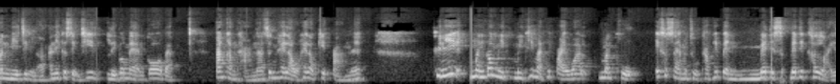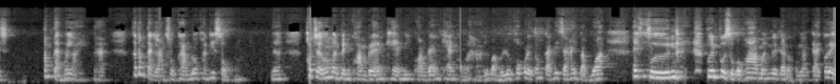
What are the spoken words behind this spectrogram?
มันมีจริงเหรอ อันนี้คือสิ่งที่ลิเบอร์แมนก็แบบตั้งคำถามนะ ซึ่งให้เราให้เราคิดตามเนะทีนี้มันก็มีมีที่มาที่ไปว่ามันถูกเอ็กซ์ไซส์มันถูกทำให้เป็น medicalize ตั้งแต่เมื่อไหร่นะฮะก็ตั้งแต่หลังสงครามโลกครั้งที่สองนะเข้าใจว่ามันเป็นความแร้นแค้นมีความแร้นแค้นของอาหารหรือเปล่าไม่รู้เขาก็เลยต้องการที่จะให้แบบว่าให้ฟื้นฟื้นฟูสุขภาพมันโดยการออกกำลังกายก็เลย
